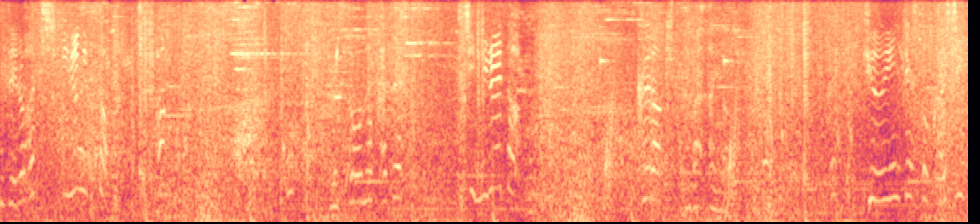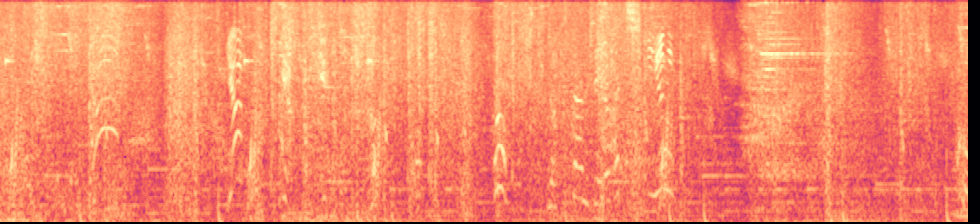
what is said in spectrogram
6308式ユニット無双の風シミュレート黒き翼よ吸引テスト開始やっ6308式ユニットこ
